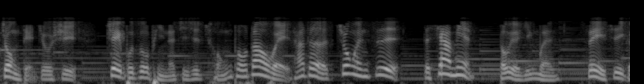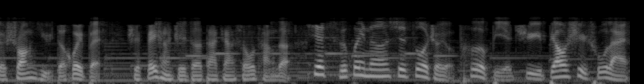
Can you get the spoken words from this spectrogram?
重点就是这部作品呢，其实从头到尾它的中文字的下面都有英文，所以是一个双语的绘本。是非常值得大家收藏的。这些词汇呢，是作者有特别去标示出来，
